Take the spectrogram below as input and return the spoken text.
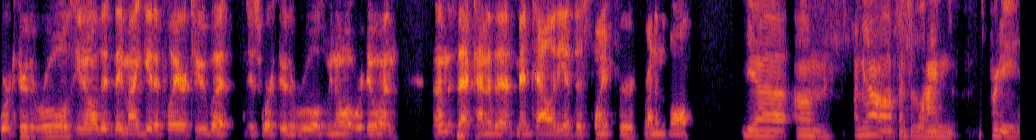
work through the rules. You know that they might get a play or two, but just work through the rules. We know what we're doing. Um, is that kind of the mentality at this point for running the ball? Yeah, um, I mean our offensive line is pretty.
